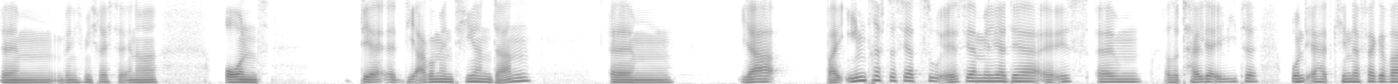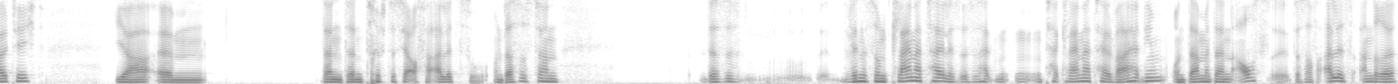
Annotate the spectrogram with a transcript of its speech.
ähm, wenn ich mich recht erinnere. Und der, äh, die argumentieren dann, ähm, ja, bei ihm trifft es ja zu, er ist ja Milliardär, er ist ähm, also Teil der Elite und er hat Kinder vergewaltigt. Ja, ähm, dann, dann trifft es ja auch für alle zu. Und das ist dann, das ist, wenn es so ein kleiner Teil ist, ist es halt ein, ein Te- kleiner Teil Wahrheit nehmen und damit dann aus, das auf alles andere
